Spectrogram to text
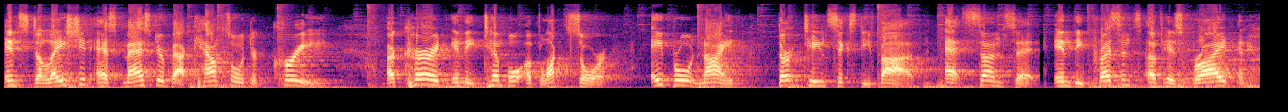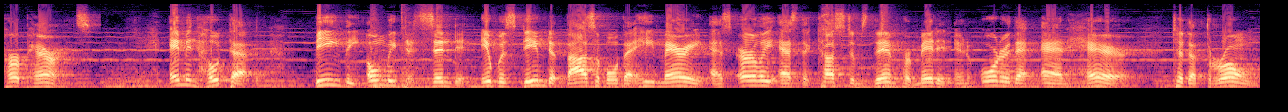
installation as master by council decree occurred in the temple of Luxor April 9, 1365, at sunset, in the presence of his bride and her parents. Amenhotep being the only descendant, it was deemed advisable that he marry as early as the customs then permitted in order that an heir to the throne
